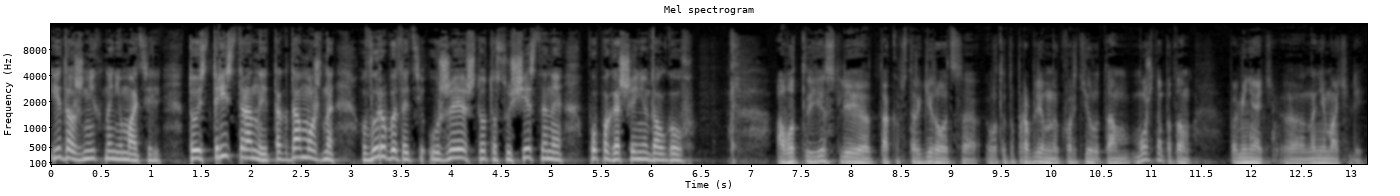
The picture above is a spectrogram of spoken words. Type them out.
и должник-наниматель. То есть три страны. Тогда можно выработать уже что-то существенное по погашению долгов. А вот если так абстрагироваться, вот эту проблемную квартиру, там можно потом поменять э, нанимателей?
